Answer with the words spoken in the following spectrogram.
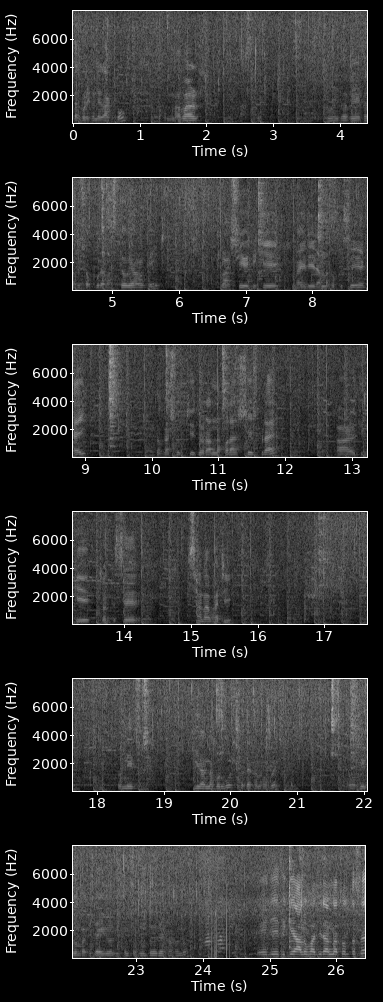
তারপর এখানে রাখব। তখন আবার ভাজতে তো এইভাবে এভাবে সবগুলো ভাজতে হবে আমাকে। মাসি ওইদিকে বাইরে রান্না করতেছে একাই। ধোকা সবজি তো রান্না করা শেষ প্রায়। আর ওইদিকে চলতেছে ছানা ভাজি। তো নেক্সট কী রান্না করব সেটা দেখানো হবে। তো বেগুন ভাজিটা এখন পর্যন্ত দেখা হলো। এই যে এদিকে আলু ভাজি রান্না চলতেছে।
